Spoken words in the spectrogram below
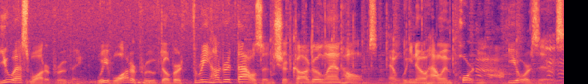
U.S. Waterproofing. We've waterproofed over 300,000 Chicagoland homes, and we know how important yours is.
